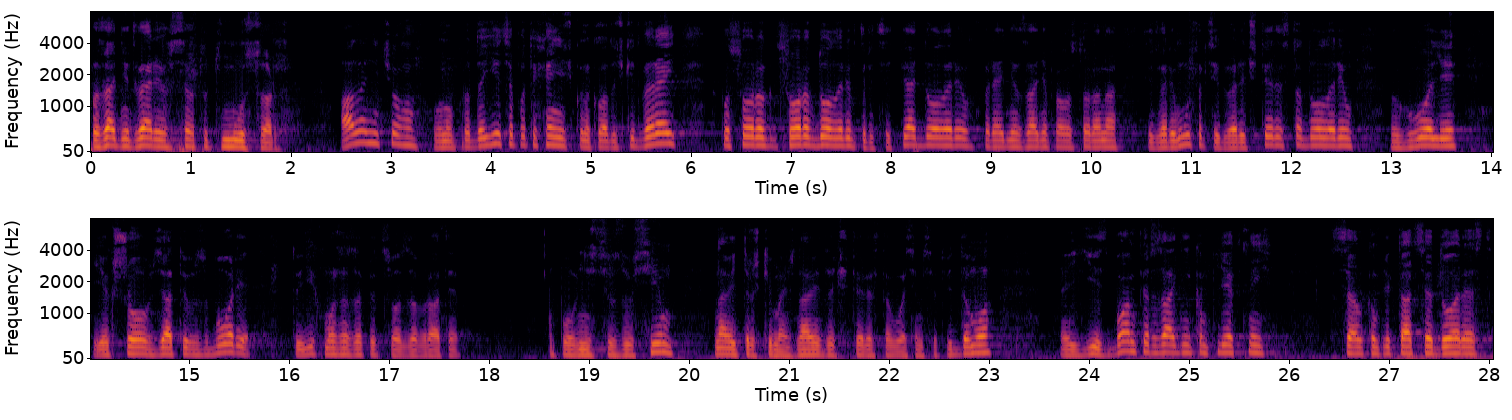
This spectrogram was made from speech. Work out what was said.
по задній двері все тут мусор. Але нічого, воно продається потихеньку, накладочки дверей по 40, 40 доларів, 35 доларів. Передня, задня, права сторона. Ці двері мусор, ці двері 400 доларів. Голі. Якщо взяти в зборі, то їх можна за 500 забрати повністю з усім. Навіть трошки менш, навіть за 480 віддамо. Є бампер задній комплектний. Сел комплектація Дорест.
